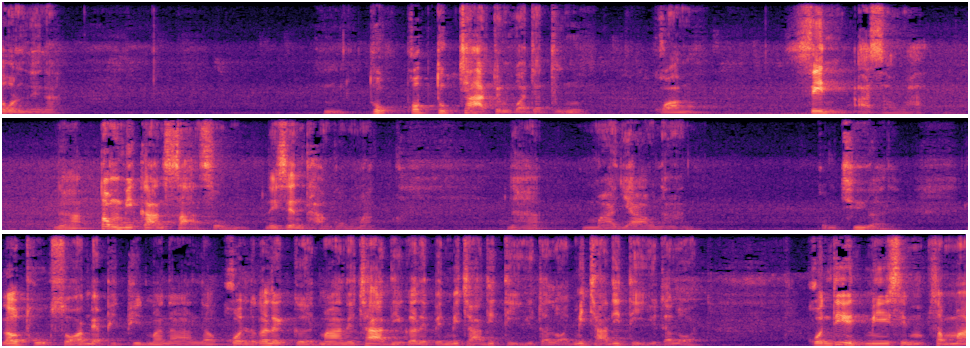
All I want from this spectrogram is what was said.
ต้นเลยนะทุกภพทุกชาติจนกว่าจะถึงความสิ้นอาสวะนะฮะต้องมีการสะสมในเส้นทางของมรรคนะฮะมายาวนาน ผมเชื่อเลยเราถูกสอนแบบผิดๆมานาน แล้วคนก็เลยเกิดมาในชาตินี้ก็เลยเป็นมิจฉาทิฏฐิอยู่ตลอด มิจฉาทิฏฐิอยู่ตลอด คนที่มีสิมสัมมา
